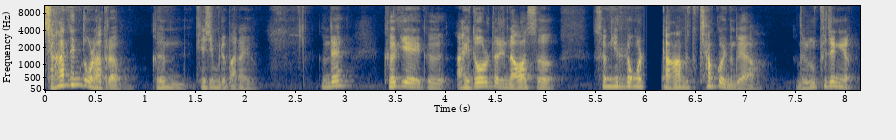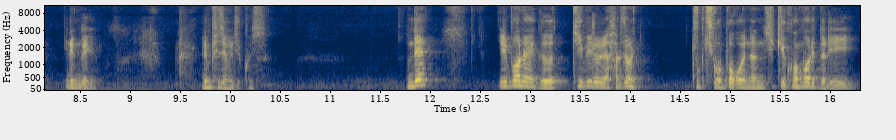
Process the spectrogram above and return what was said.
이상한 행동을 하더라고. 그런 게시물이 많아요. 근데 거기에 그 아이돌들이 나와서 성희롱을 당하면서 참고 있는 거야. 얼굴 표정이 이런 거예요. 이런 표정을 짓고 있어. 근데 일본의 그 TV를 하루 종일 죽 치고 보고 있는 히키코모리들이,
